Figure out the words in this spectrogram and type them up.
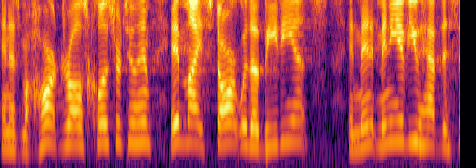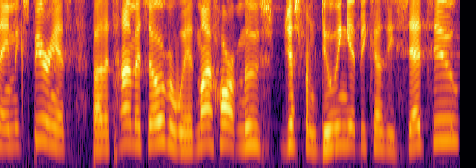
and as my heart draws closer to Him, it might start with obedience. And many, many of you have the same experience. By the time it's over with, my heart moves just from doing it because He said to,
